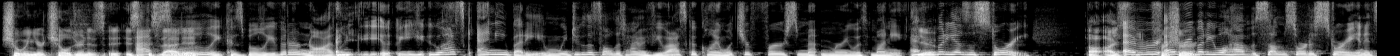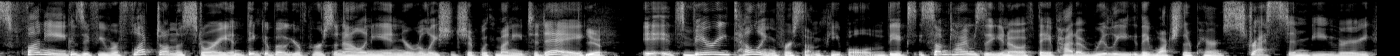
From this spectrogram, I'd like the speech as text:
showing your children? Is is, is that it? Absolutely, because believe it or not, And like you, you ask anybody, and we do this all the time. If you ask a client, "What's your first memory with money?" Everybody has a story. Uh, I Every, for sure. everybody will have some sort of story, and it's funny because if you reflect on the story and think about your personality and your relationship with money today, Yeah. It, it's very telling for some people. The sometimes you know if they've had a really they watch their parents stressed and be very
